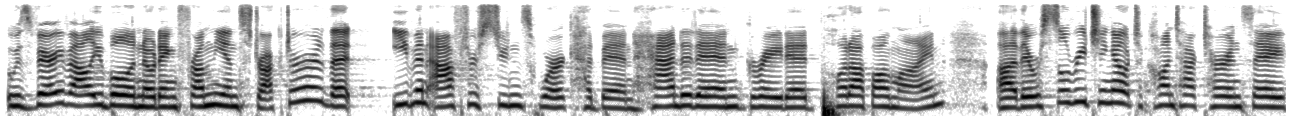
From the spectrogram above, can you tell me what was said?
it was very valuable in noting from the instructor that even after students' work had been handed in, graded, put up online, uh, they were still reaching out to contact her and say,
